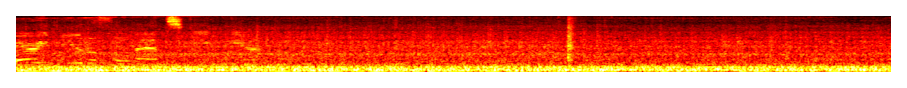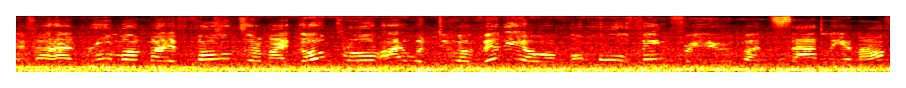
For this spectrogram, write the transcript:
Very beautiful landscape here. If I had room on my phones or my GoPro, I would do a video of the whole thing for you, but sadly enough,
